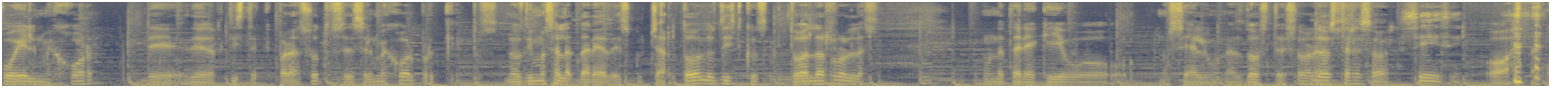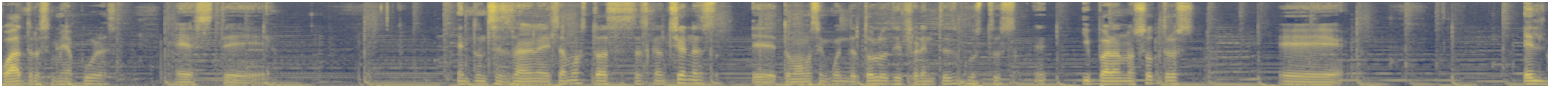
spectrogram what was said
fue el mejor de, de artista, que para nosotros es el mejor porque pues, nos dimos a la tarea de escuchar todos los discos y todas las rolas. Una tarea que llevó, no sé, algunas dos, tres horas. Dos, tres horas. Sí, sí. O hasta cuatro, si me apuras. Este. Entonces analizamos todas estas canciones, eh, tomamos en cuenta todos los diferentes gustos. eh, y para nosotros, eh, el,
